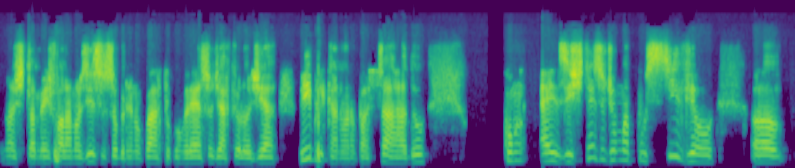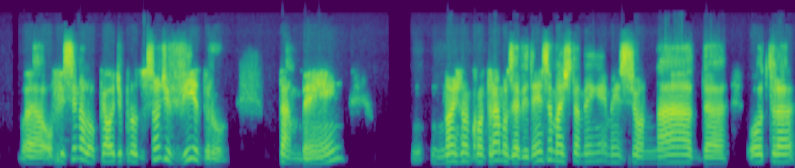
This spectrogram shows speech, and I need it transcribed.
Nós também falamos isso sobre no quarto congresso de arqueologia bíblica no ano passado, com a existência de uma possível uh, uh, oficina local de produção de vidro. Também nós não encontramos evidência, mas também é mencionada outra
